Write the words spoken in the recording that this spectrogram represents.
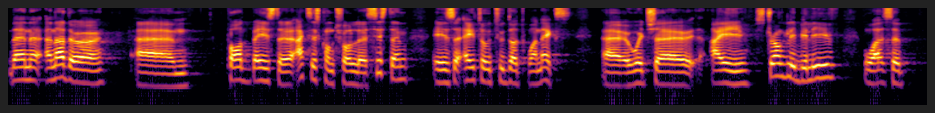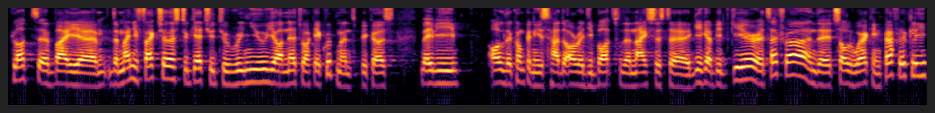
Then another um, port-based uh, access control uh, system is 802.1x, uh, which uh, I strongly believe was a plot uh, by um, the manufacturers to get you to renew your network equipment because maybe all the companies had already bought the nicest uh, gigabit gear, etc., and it's all working perfectly,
